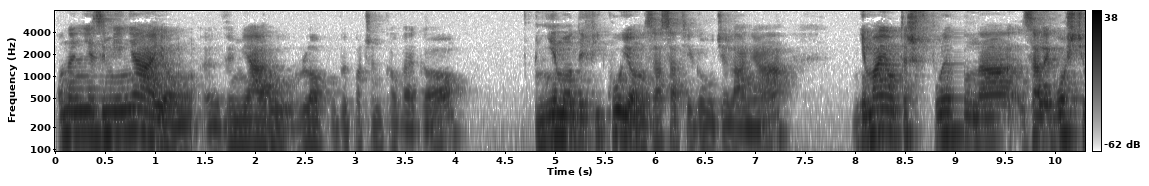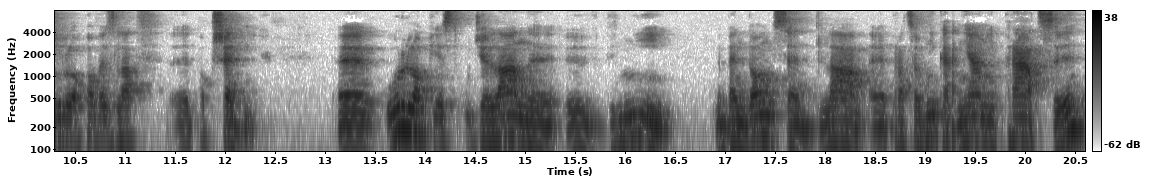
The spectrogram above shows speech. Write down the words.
one nie zmieniają wymiaru urlopu wypoczynkowego, nie modyfikują zasad jego udzielania, nie mają też wpływu na zaległości urlopowe z lat e, poprzednich. E, urlop jest udzielany w dni będące dla pracownika dniami pracy,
